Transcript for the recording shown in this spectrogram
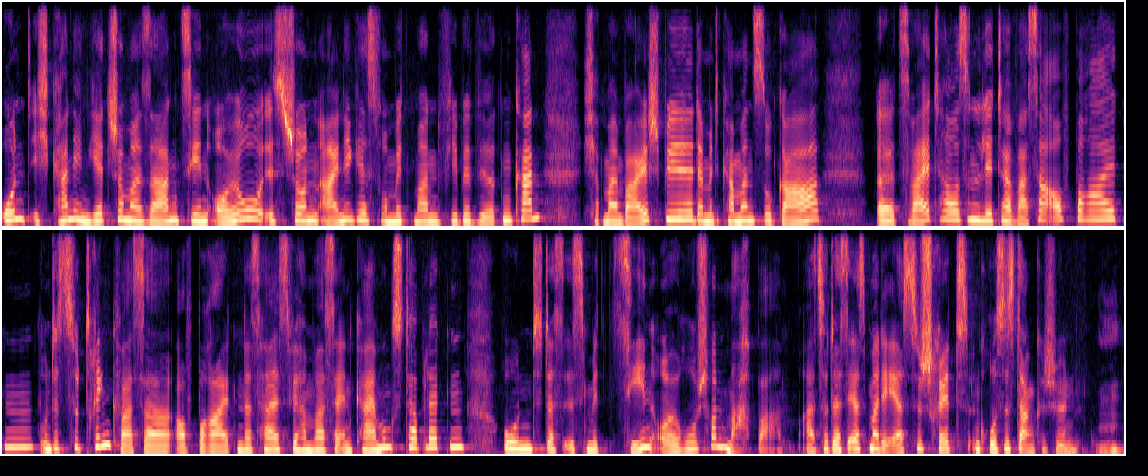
Und ich kann Ihnen jetzt schon mal sagen, 10 Euro ist schon einiges, womit man viel bewirken kann. Ich habe mal ein Beispiel, damit kann man sogar 2000 äh, Liter Wasser aufbereiten und es zu Trinkwasser aufbereiten. Das heißt, wir haben Wasserentkeimungstabletten und das ist mit 10 Euro schon machbar. Also das ist erstmal der erste Schritt. Ein großes Dankeschön. Mhm.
